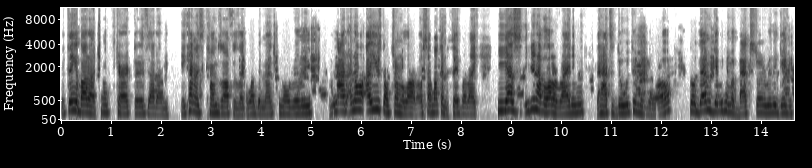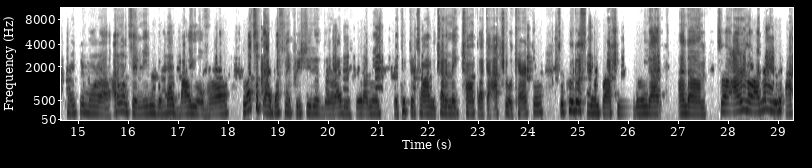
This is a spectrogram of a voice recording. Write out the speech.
the thing about uh, Chunk's character is that um, he kind of comes off as like one dimensional, really. I, mean, I, I, know I use that term a lot, so I'm not gonna say, but like he has, he didn't have a lot of writing that had to do with him as overall. So them giving him a backstory really gave his character more. Uh, I don't want to say meaning, but more value overall. So that's something I definitely appreciated. The writers did. I mean, they took their time to try to make Chunk like an actual character. So kudos to them for actually doing that. And um, so I don't know. I never really I,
